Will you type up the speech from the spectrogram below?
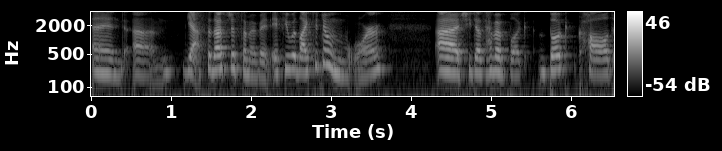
And um, yeah, so that's just some of it. If you would like to know more, uh, she does have a book book called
